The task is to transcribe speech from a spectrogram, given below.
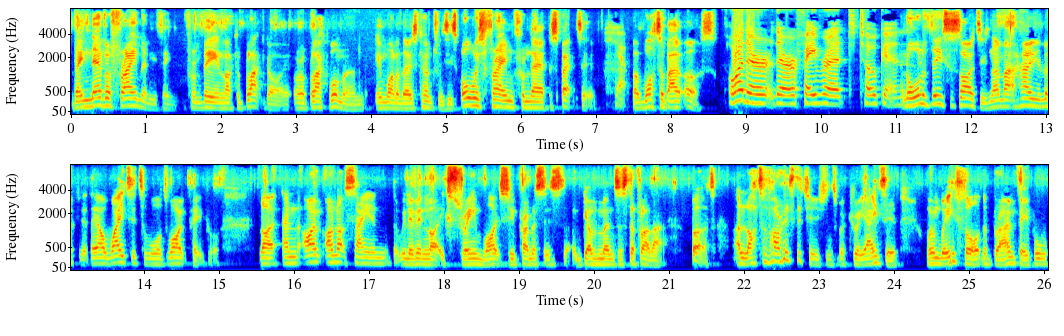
they never frame anything from being like a black guy or a black woman in one of those countries. It's always framed from their perspective. Yeah. But what about us? Or their their favorite token. And all of these societies, no matter how you look at it, they are weighted towards white people. Like, and I'm, I'm not saying that we live in like extreme white supremacist governments and stuff like that. But a lot of our institutions were created when we thought that brown people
